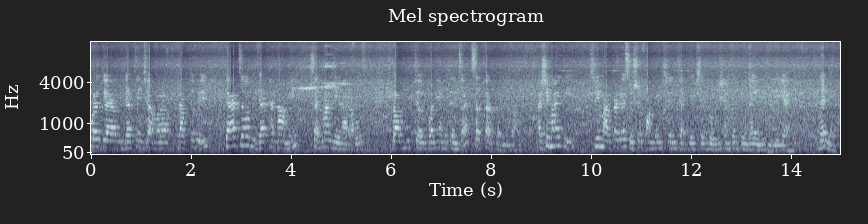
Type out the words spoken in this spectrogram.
परत ज्या विद्यार्थ्यांची आम्हाला प्राप्त होईल त्याच विद्यार्थ्यांना आम्ही सन्मान देणार आहोत. लॉगबुकच्या रूपाने आम्ही त्यांचा सत्कार करणार आहोत. अशी माहिती श्री मार्काडे सोशल फाउंडेशनचे अध्यक्ष गौरीशंकर कोंडा यांनी दिलेली आहे. धन्यवाद.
